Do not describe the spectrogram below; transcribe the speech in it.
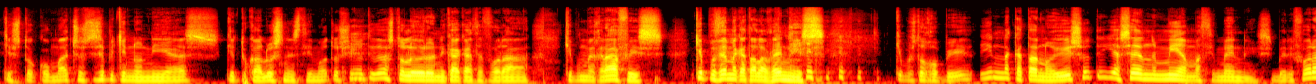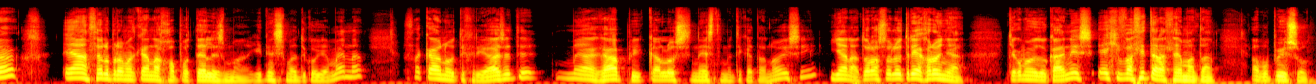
Και στο κομμάτι σωστή επικοινωνίας και του καλού συναισθήματος είναι ότι δεν θα το λέω ειρωνικά κάθε φορά και που με γράφεις και που δεν με καταλαβαίνεις και που στο έχω πει. Είναι να κατανοήσω ότι για σένα είναι μία μαθημένη συμπεριφορά. Εάν θέλω πραγματικά να έχω αποτέλεσμα, γιατί είναι σημαντικό για μένα, θα κάνω ό,τι χρειάζεται με αγάπη, καλό συνέστημα και κατανόηση. Για να τώρα, στο λέω τρία χρόνια και ακόμα δεν το κάνεις, έχει βαθύτερα θέματα από πίσω.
